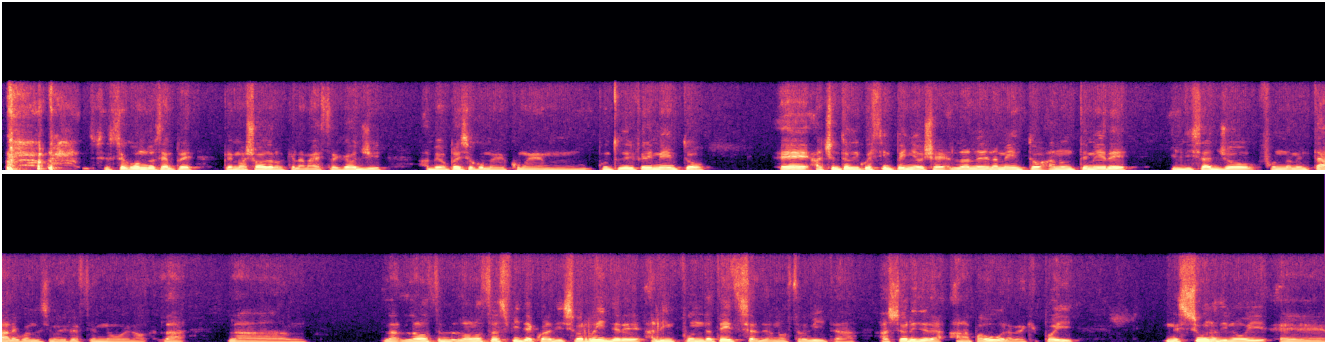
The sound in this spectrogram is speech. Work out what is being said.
secondo sempre Pema Chodron, che è la maestra che oggi abbiamo preso come, come punto di riferimento, e al centro di questo impegno c'è l'allenamento a non temere il disagio fondamentale quando si manifesta in noi. No? La, la, la, nostra, la, nostra, sfida è quella di sorridere all'infondatezza della nostra vita, a sorridere alla paura, perché poi nessuno di noi è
